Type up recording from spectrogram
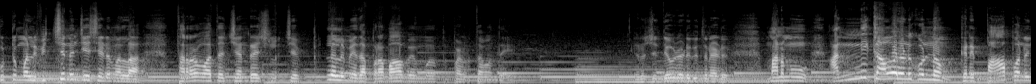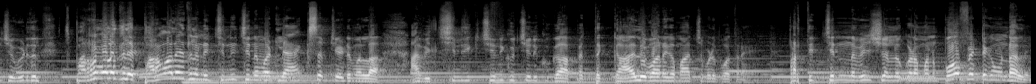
కుటుంబాలు విచ్ఛిన్నం చేసేయడం వల్ల తర్వాత జనరేషన్ వచ్చే పిల్లల మీద ప్రభావం పడుతూ ఉంది. ఈరోజు దేవుడు అడుగుతున్నాడు మనము అన్ని కావాలనుకున్నాం కానీ పాప నుంచి విడుదల పర్వాలేదులే పర్వాలేదులని చిన్న చిన్న వాటిని యాక్సెప్ట్ చేయడం వల్ల అవి చినుకు చినుకు చినుకుగా పెద్ద గాలివానగా మార్చబడిపోతున్నాయి. ప్రతి చిన్న విషయంలో కూడా మనం పర్ఫెక్ట్గా ఉండాలి.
